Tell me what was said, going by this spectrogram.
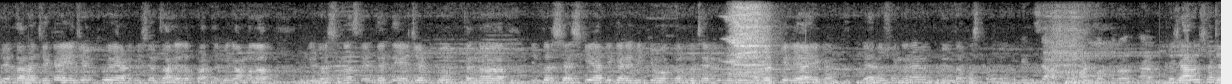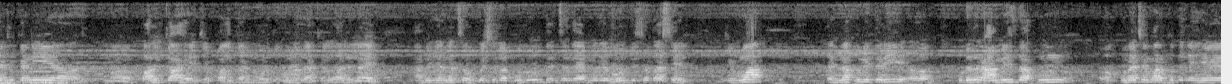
देताना जे काही एजंट थ्रू ॲडमिशन झालेलं प्राथमिक आम्हाला निदर्शनास येते. ते एजंट घेऊन त्यांना इतर शासकीय अधिकाऱ्यांनी किंवा कर्मचाऱ्यांनी कुठे मदत केली आहे का? त्या अनुषंगाने आम्ही पुढील तपास करत आहोत. जात प्रमाणपत्र त्याच्या अनुसार ज्या ठिकाणी पालक आहेत ज्या पालकांवरती गुन्हा दाखल झालेला आहे आम्ही त्यांना चौकशीला बोलू त्यांचं त्यामध्ये रोल दिसत असेल किंवा त्यांना कुणीतरी अ, कुठेतरी आमिष दाखवून कुणाच्या मार्फतीने हे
